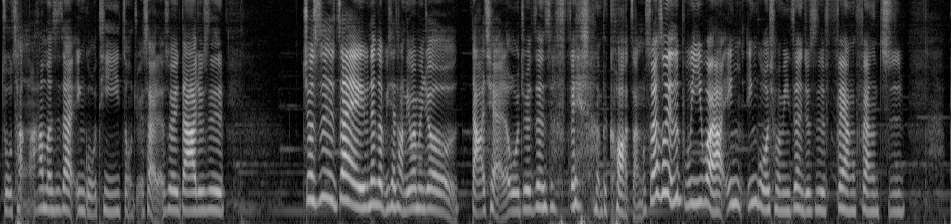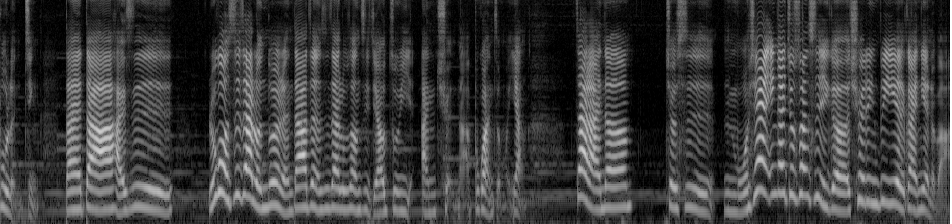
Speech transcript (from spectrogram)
主场嘛，他们是在英国踢总决赛的，所以大家就是。就是在那个比赛场地外面就打起来了，我觉得真的是 非常的夸张。虽然说也是不意外啊，英英国球迷真的就是非常非常之不冷静。但是大家还是，如果是在伦敦的人，大家真的是在路上自己要注意安全呐。不管怎么样，再来呢，就是嗯，我现在应该就算是一个确定毕业的概念了吧，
